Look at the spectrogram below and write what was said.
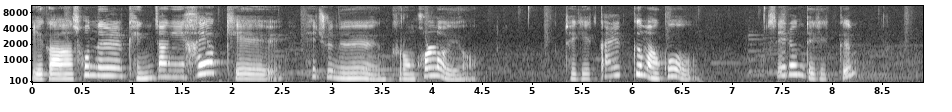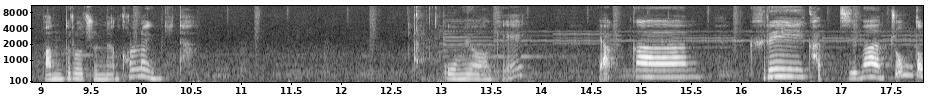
얘가 손을 굉장히 하얗게 해주는 그런 컬러예요. 되게 깔끔하고 세련되게끔 만들어주는 컬러입니다. 오묘하게 약간 gray 같지만 좀 더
